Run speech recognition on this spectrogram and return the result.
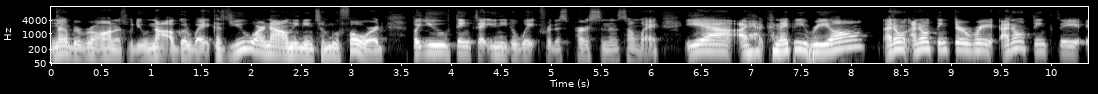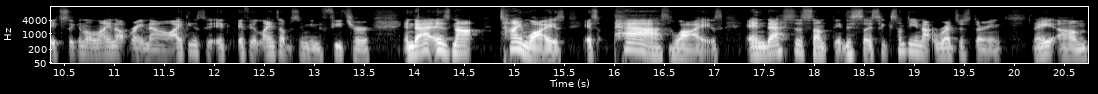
I'm gonna be real honest with you, not a good way, because you are now needing to move forward, but you think that you need to wait for this person in some way. Yeah, I can I be real? I don't. I don't think they're. Re- I don't think they. It's gonna line up right now. I think it, if it lines up, it's gonna be in the future, and that is not time wise. It's path wise, and that's just something. This is like something you're not registering, right? Um,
